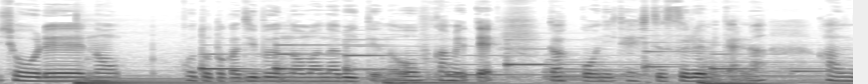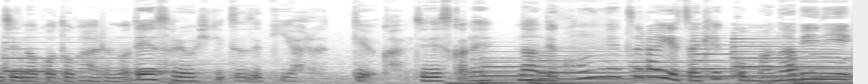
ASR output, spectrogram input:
症例のこととか自分の学びっていうのを深めて学校に提出するみたいな感じのことがあるのでそれを引き続きやるっていう感じですかね。なんで今月来月は結構学びに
